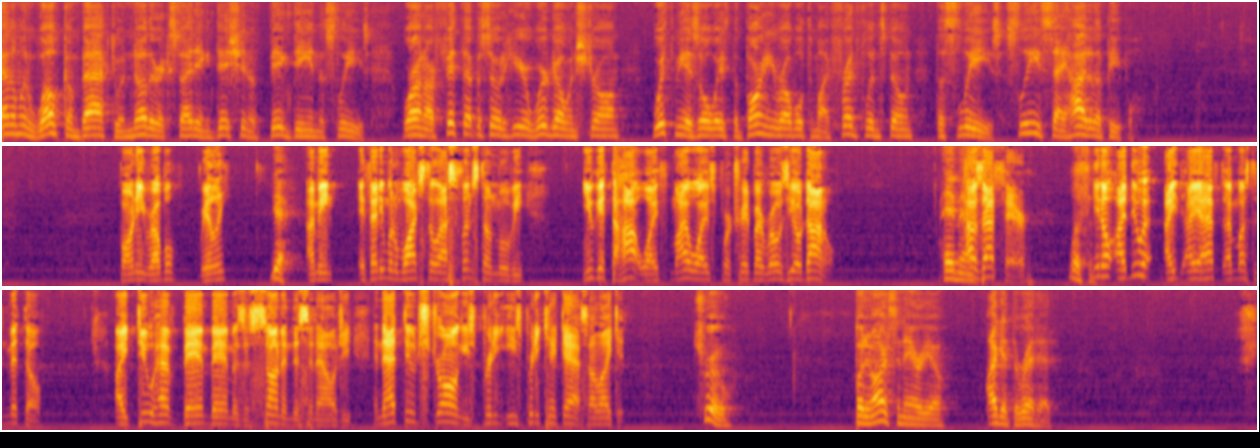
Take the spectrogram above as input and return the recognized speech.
Gentlemen, welcome back to another exciting edition of Big D and the Sleaze. We're on our fifth episode here. We're going strong. With me, as always, the Barney Rubble to my Fred Flintstone, the Sleaze. Sleaze, say hi to the people. Barney Rubble? Really? Yeah. I mean, if anyone watched the last Flintstone movie, you get the hot wife. My wife's portrayed by Rosie O'Donnell. Hey, man. How's that fair? Listen. You know, I do. I, I have. I must admit, though, I do have Bam Bam as a son in this analogy, and that dude's strong. He's pretty. He's pretty kick ass. I like it. True. But in our scenario, I get the redhead.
